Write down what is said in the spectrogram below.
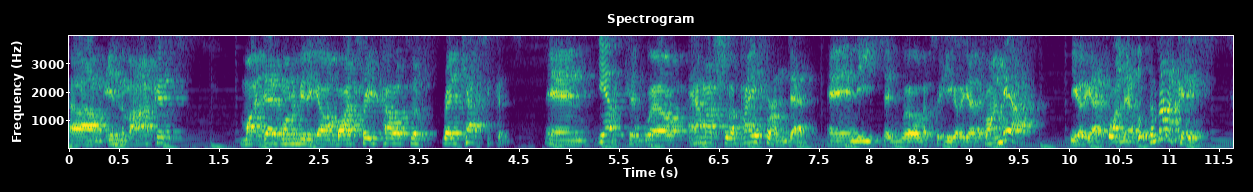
um, in the markets, my dad wanted me to go and buy three pallets of red capsicums. And yep. I said, Well, how much should I pay for them, Dad? And he said, Well, that's what you got to go find out. You got to go find out what the market is.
